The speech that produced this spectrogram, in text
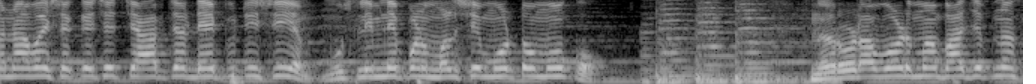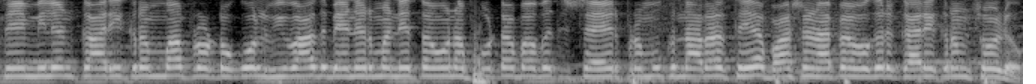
બનાવાઈ શકે છે ચાર ચાર ડેપ્યુટી સીએમ. મુસ્લિમને પણ મળશે મોટો મોકો. નરોડા વોર્ડમાં ભાજપના સ્નેહ મિલન કાર્યક્રમમાં પ્રોટોકોલ વિવાદ, બેનરમાં નેતાઓના ફોટા બાબતે, શહેર પ્રમુખ નારાજ થયા, ભાષણ આપ્યા વગર કાર્યક્રમ છોડ્યો.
